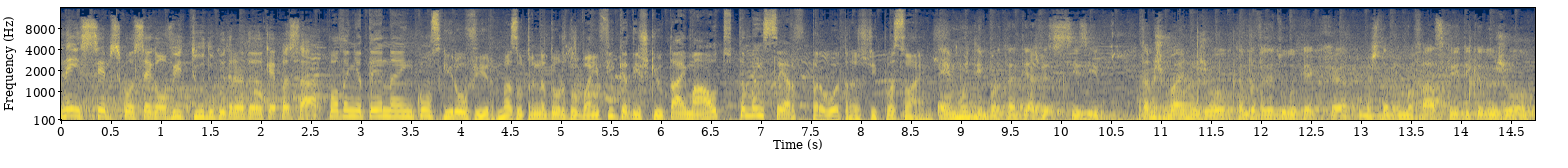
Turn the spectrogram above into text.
Nem sempre se consegue ouvir tudo o que o treinador quer passar. Podem até nem conseguir ouvir, mas o treinador do Benfica diz que o time-out também serve para outras situações. É muito importante e às vezes decisivo. Estamos bem no jogo, estamos a fazer tudo o que é correto, mas estamos numa fase crítica do jogo,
